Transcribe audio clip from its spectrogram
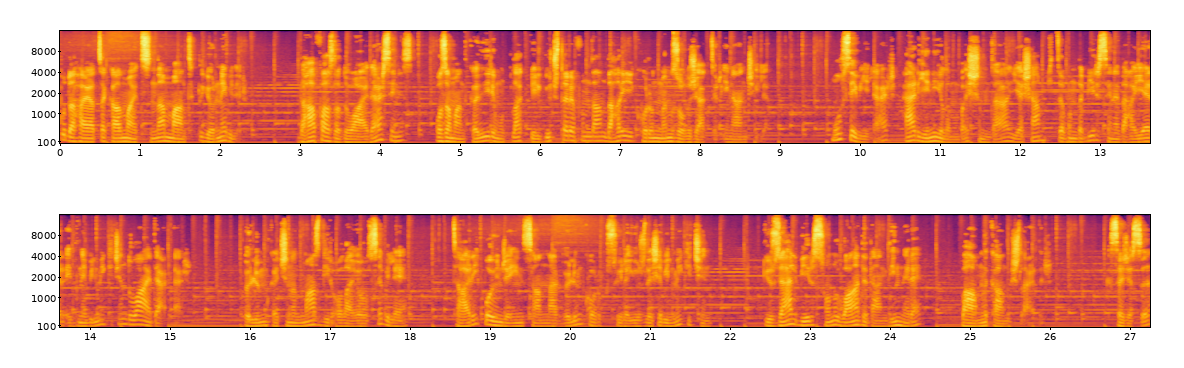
Bu da hayatta kalma açısından mantıklı görünebilir. Daha fazla dua ederseniz o zaman kadiri mutlak bir güç tarafından daha iyi korunmanız olacaktır inancıyla. Museviler her yeni yılın başında yaşam kitabında bir sene daha yer edinebilmek için dua ederler. Ölüm kaçınılmaz bir olay olsa bile tarih boyunca insanlar ölüm korkusuyla yüzleşebilmek için güzel bir sonu vaat eden dinlere bağımlı kalmışlardır. Kısacası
